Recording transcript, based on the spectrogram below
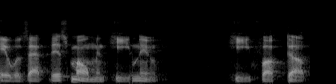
It was at this moment he knew. He fucked up.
